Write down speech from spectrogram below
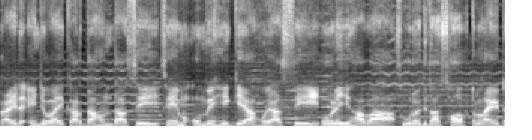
ਰਾਈਡ ਇੰਜੋਏ ਕਰਦਾ ਹੁੰਦਾ ਸੀ। ਸੇਮ ਉਵੇਂ ਹੀ ਗਿਆ ਹੋਇਆ ਸੀ। ਹੌਲੀ ਹਵਾ, ਸੂਰਜ ਦਾ ਸੌਫਟ ਲਾਈਟ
